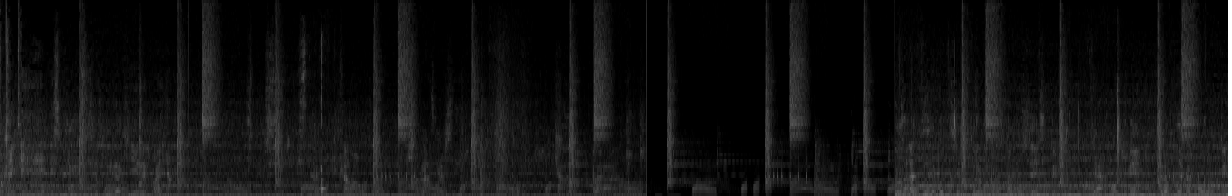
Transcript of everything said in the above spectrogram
Ok, eh, es medio difícil ir aquí en el baño. Final de cuentas ya no estoy lavando las manos, ya ya oriné, creo que ya me puedo dormir.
